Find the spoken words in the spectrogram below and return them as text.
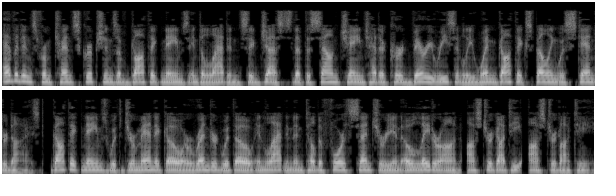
Evidence from transcriptions of Gothic names into Latin suggests that the sound change had occurred very recently when Gothic spelling was standardized. Gothic names with Germanic O are rendered with O in Latin until the 4th century and O later on Ostrogati, Ostrogati.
